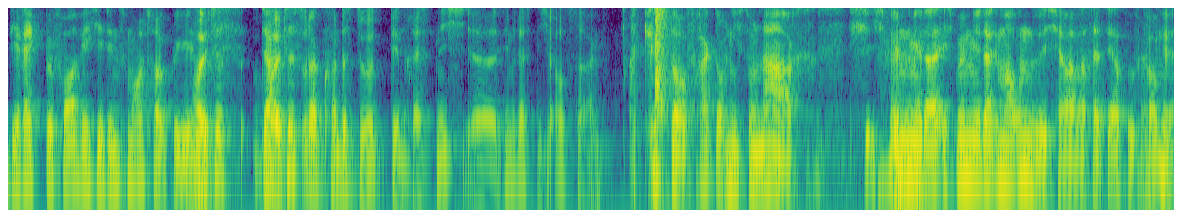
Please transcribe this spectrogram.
direkt bevor wir hier den Smalltalk beginnen. Wolltest, Dachtest- wolltest oder konntest du den Rest nicht, äh, den Rest nicht aufsagen? Ach, Christoph, frag doch nicht so nach. Ich, ich, bin mir da, ich bin mir da immer unsicher, was als erstes kommt. Okay.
